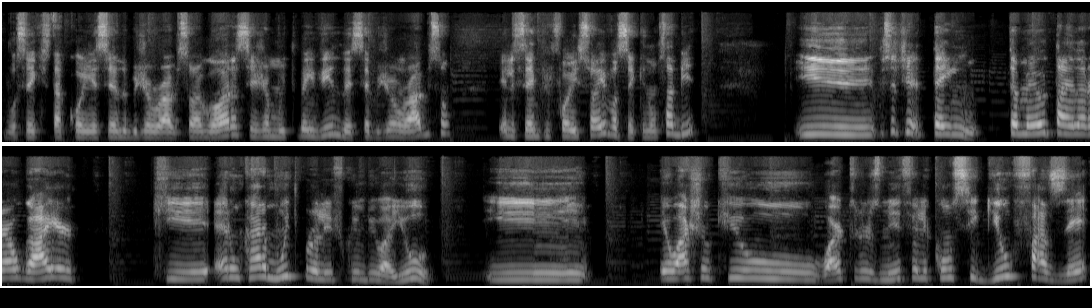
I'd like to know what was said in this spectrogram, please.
Você que está conhecendo o Bijan Robinson agora, seja muito bem-vindo. Esse é Bijan Robinson. Ele sempre foi isso aí, você que não sabia. E você tem também o Tyler Algier, que era um cara muito prolífico em BYU. E eu acho que o Arthur Smith ele conseguiu fazer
